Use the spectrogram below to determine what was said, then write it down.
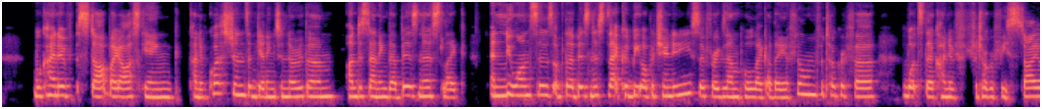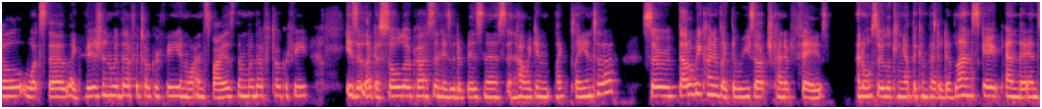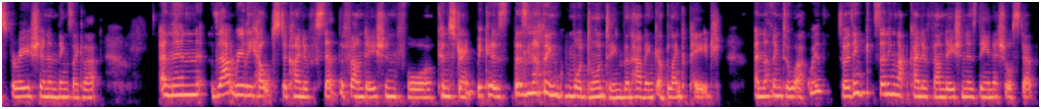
we'll kind of start by asking kind of questions and getting to know them, understanding their business, like and nuances of their business that could be opportunities. So, for example, like, are they a film photographer? What's their kind of photography style? What's their like vision with their photography and what inspires them with their photography? Is it like a solo person is it a business and how we can like play into that so that'll be kind of like the research kind of phase and also looking at the competitive landscape and the inspiration and things like that and then that really helps to kind of set the foundation for constraint because there's nothing more daunting than having a blank page and nothing to work with. So I think setting that kind of foundation is the initial step.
